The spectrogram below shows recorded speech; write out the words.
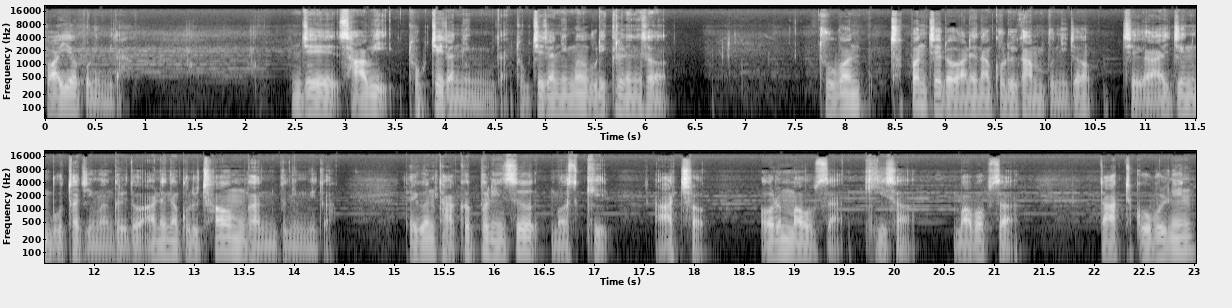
파이어볼입니다. 현재 4위 독재자님입니다. 독재자님은 우리 클랜에서 두 번 첫 번째로 아레나 9를 간 분이죠. 제가 알지는 못하지만 그래도 아레나 9를 처음 간 분입니다. 덱은 다크 프린스, 머스킷, 아처, 얼음 마법사, 기사, 마법사, 다트 고블린,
